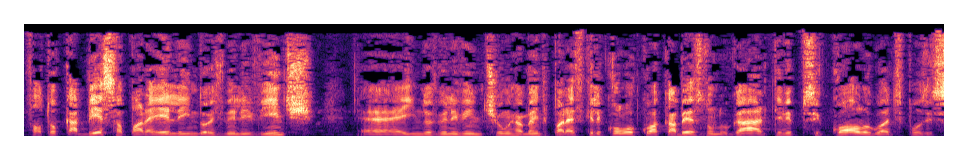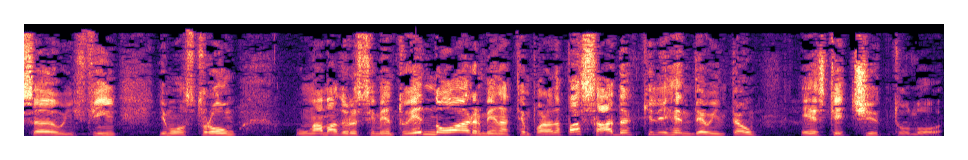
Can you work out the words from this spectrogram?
faltou cabeça para ele em 2020. É, em 2021 realmente parece que ele colocou a cabeça no lugar, teve psicólogo à disposição, enfim, e mostrou um, um amadurecimento enorme na temporada passada, que lhe rendeu então este título.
